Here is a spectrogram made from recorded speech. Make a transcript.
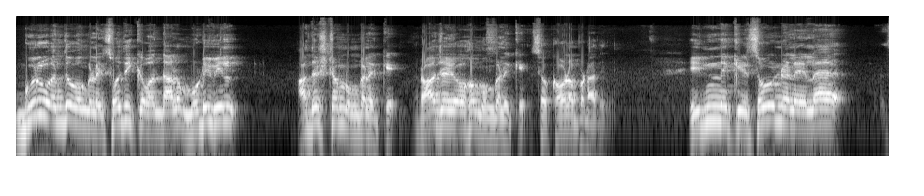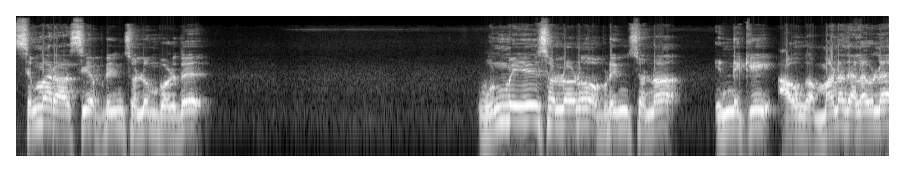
குரு வந்து உங்களை சோதிக்க வந்தாலும் முடிவில் அதிர்ஷ்டம் உங்களுக்கே ராஜயோகம் உங்களுக்கே. ஸோ கவலைப்படாதீங்க. இன்னைக்கு சூழ்நிலையில் சிம்ம ராசி அப்படின்னு சொல்லும் பொழுது உண்மையே சொல்லணும் அப்படின்னு சொன்னால் இன்றைக்கி அவங்க மனதளவில்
